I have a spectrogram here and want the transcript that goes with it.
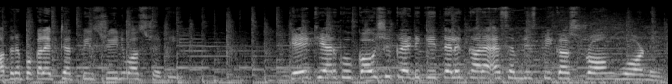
అదనపు కలెక్టర్ పి శ్రీనివాస్ రెడ్డి. కేటీఆర్కు కౌశిక్ రెడ్డికి Telangana assembly speaker strong warning.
